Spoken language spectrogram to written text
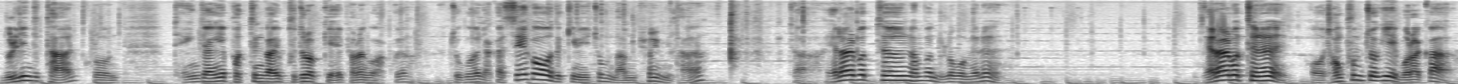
눌린 듯한 그런 굉장히 버튼감이 부드럽게 변한 것 같고요. 이쪽은 약간 새거 느낌이 좀 나는 편입니다. 자, LR 버튼 한번 눌러보면은 LR 버튼은 어, 정품 쪽이 뭐랄까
